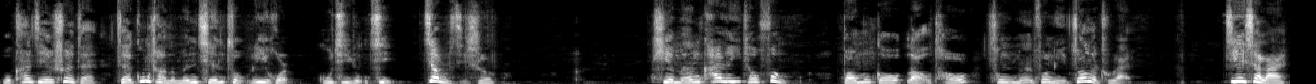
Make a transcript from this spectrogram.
我看见帅仔在工厂的门前走了一会儿，鼓起勇气叫了几声，铁门开了一条缝，保姆狗老头从门缝里钻了出来。接下来。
